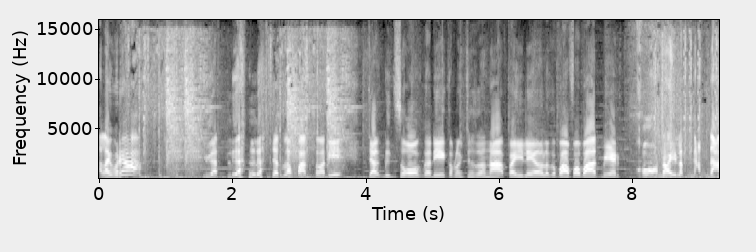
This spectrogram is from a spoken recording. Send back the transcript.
อะไรวะเนี่ย เลือดเลือดเลือดจะระฝักตอนนี้จากหนึ่งสองตอนนี้กำลังชนะไปแล้วแล้วก็มาฟ้าบ้านเมนขอหน่อยละกันนะ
